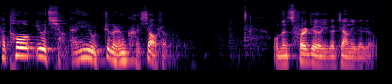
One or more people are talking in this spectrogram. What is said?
他偷又抢，但哎呦，这个人可孝顺了。我们村儿就有一个这样的一个人物，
